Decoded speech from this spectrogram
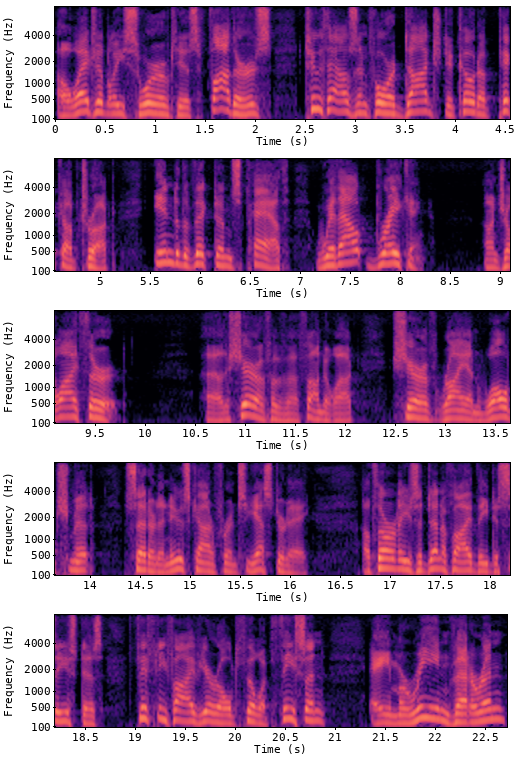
allegedly swerved his father's 2004 Dodge Dakota pickup truck into the victim's path without braking on July 3rd. Uh, the sheriff of uh, Fond du Lac, Sheriff Ryan Waldschmidt, said at a news conference yesterday authorities identified the deceased as 55 year old Philip Thiessen, a Marine veteran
